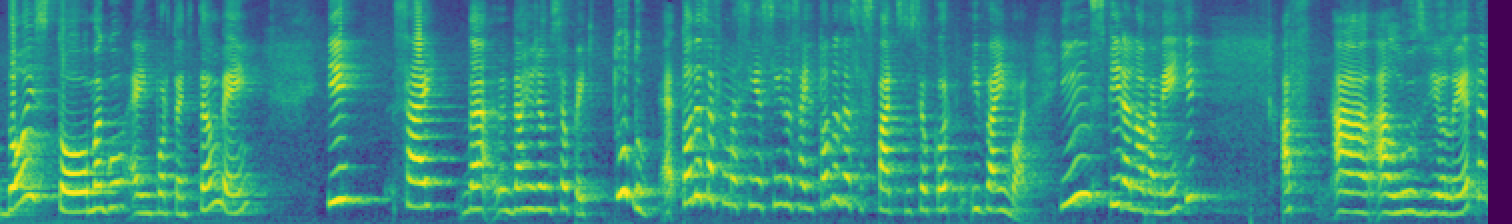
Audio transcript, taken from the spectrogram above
do estômago, é importante também, e sai da, da região do seu peito. Tudo, é, toda essa fumacinha cinza sai de todas essas partes do seu corpo e vai embora. Inspira novamente a, a, a luz violeta,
